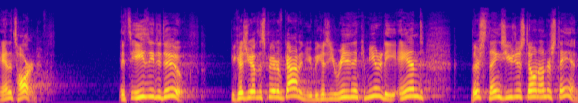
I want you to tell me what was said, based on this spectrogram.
and it's hard. It's easy to do because you have the Spirit of God in you, because you read it in community, and there's things you just don't understand.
